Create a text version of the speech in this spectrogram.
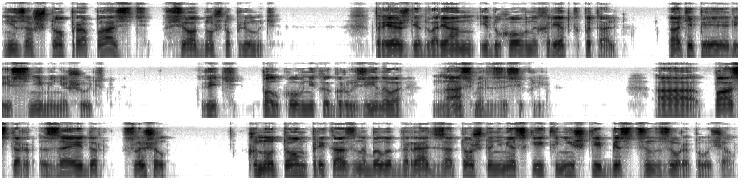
ни за что пропасть, все одно, что плюнуть. Прежде дворян и духовных редко пытали, а теперь и с ними не шутят. Ведь полковника Грузинова насмерть засекли. А пастор Зейдер, слышал? Кнутом приказано было драть за то, что немецкие книжки без цензуры получал.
